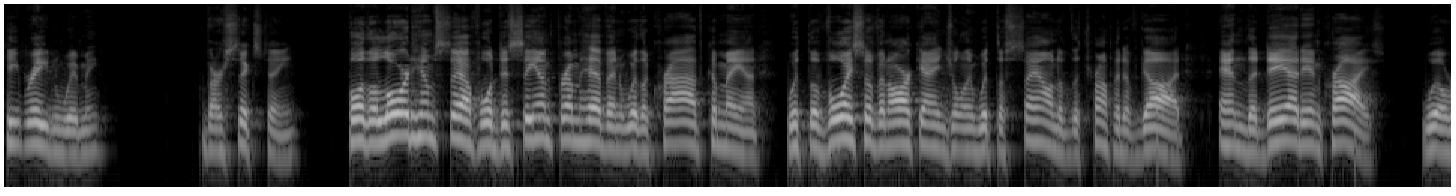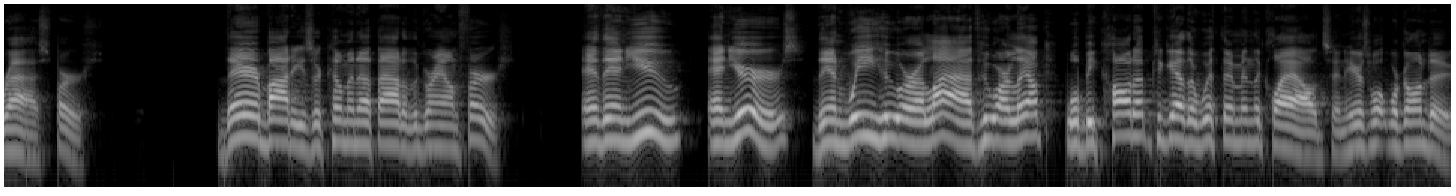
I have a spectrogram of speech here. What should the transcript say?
keep reading with me, verse 16. For the Lord himself will descend from heaven with a cry of command, with the voice of an archangel, and with the sound of the trumpet of God, and the dead in Christ will rise first. Their bodies are coming up out of the ground first. And then you and yours, then we who are alive, who are left, will be caught up together with them in the clouds. And here's what we're going to do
